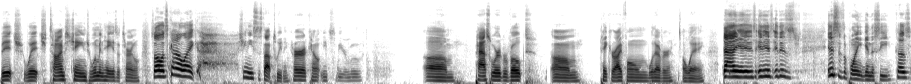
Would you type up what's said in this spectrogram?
bitch, witch, times change, women hate is eternal. So it's kind of like she needs to stop tweeting. Her account needs to be removed. Um, password revoked. Um, take her iPhone, whatever, away. That is, it is, it is, it is disappointing again to see because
